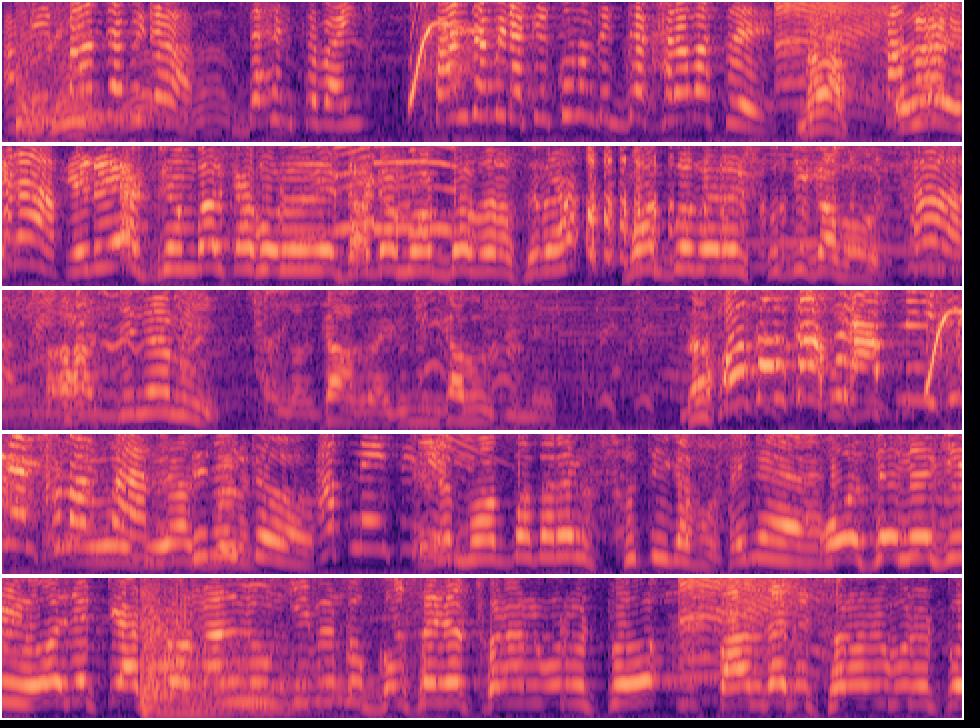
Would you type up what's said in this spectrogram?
আমি আপনি পাঞ্জাবিটা দেখেন সে ভাই। পাঞ্জাবিটা কি কোনো দিক দিয়ে খারাপ আছে? না এটা এক নাম্বার কাপড় ঢাকা মগ বাজার আছে না? মগ বাজারের সুতি কাপড়। হ্যাঁ। চিনি আমি? গাবর চিনে। সকল কাপড় আপনি চিনেন সোনার স্যার। চিনি তো। আপনি এটা চিনেন। বাজারের সুতি কাপড় তাই না? ও সে নাকি ওই যে ট্যাটর না লুঙ্গি বিনবো গোসাইয়া ছড়ার উপর উঠবো পাঞ্জাবি ছড়ার উপর উঠবো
